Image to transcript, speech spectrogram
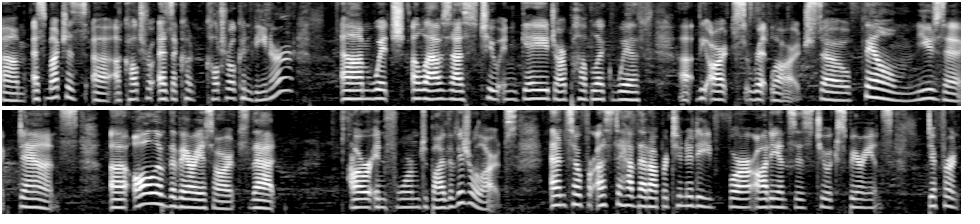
um, as much as uh, a cultural as a cu- cultural convener, um, which allows us to engage our public with uh, the arts writ large. So film, music, dance, uh, all of the various arts that are informed by the visual arts. And so for us to have that opportunity for our audiences to experience different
